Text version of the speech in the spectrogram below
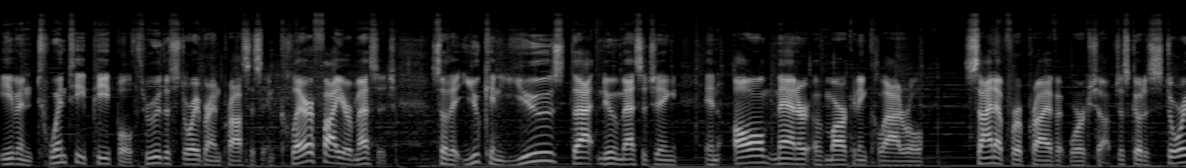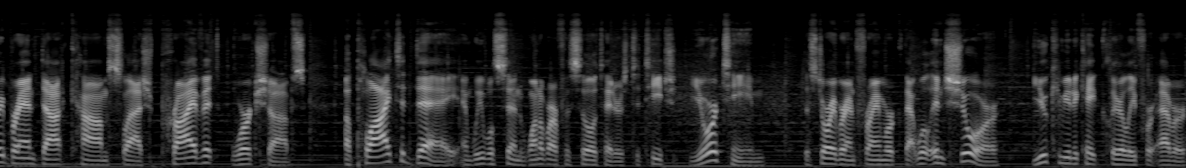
even 20 people through the StoryBrand process and clarify your message so that you can use that new messaging in all manner of marketing collateral, sign up for a private workshop. Just go to storybrand.com slash private workshops. Apply today, and we will send one of our facilitators to teach your team the StoryBrand framework that will ensure you communicate clearly forever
